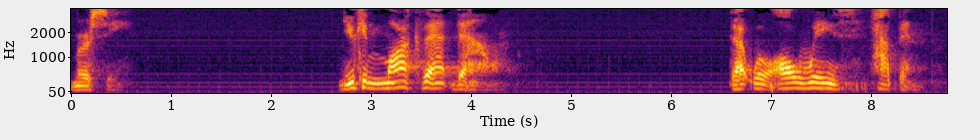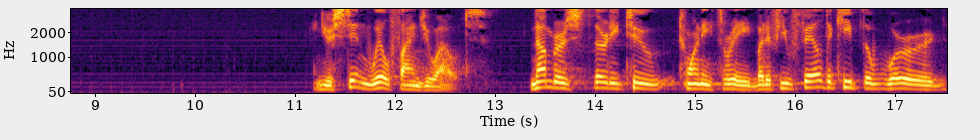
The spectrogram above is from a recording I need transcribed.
mercy. You can mark that down. That will always happen and your sin will find you out. Numbers 32, 23. But if you fail to keep the word,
